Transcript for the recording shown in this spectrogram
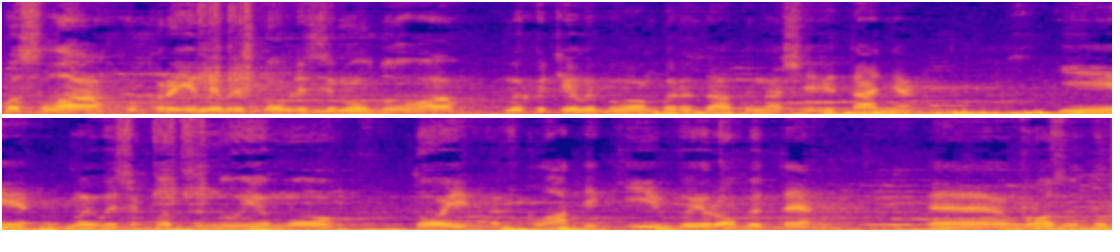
посла України в Республіці Молдова ми хотіли би вам передати наші вітання. І ми високо цінуємо той вклад, який ви робите е, в розвиток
